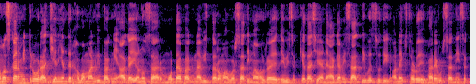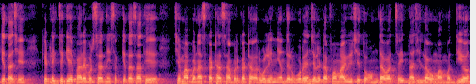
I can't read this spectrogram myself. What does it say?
નમસ્કાર મિત્રો, રાજ્યની અંદર હવામાન વિભાગની આગાહી અનુસાર મોટાભાગના વિસ્તારોમાં વરસાદી માહોલ રહે તેવી શક્યતા છે અને આગામી સાત દિવસ સુધી અનેક સ્થળોએ ભારે વરસાદની શક્યતા છે. કેટલીક જગ્યાએ ભારે વરસાદની શક્યતા સાથે, જેમાં બનાસકાંઠા, સાબરકાંઠા, અરવલ્લીની અંદર ઓરેન્જ એલર્ટ આપવામાં આવ્યું છે. તો અમદાવાદ સહિતના જિલ્લાઓમાં મધ્ય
